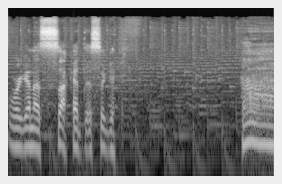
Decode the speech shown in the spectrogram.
We're gonna suck at this again. Ah.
